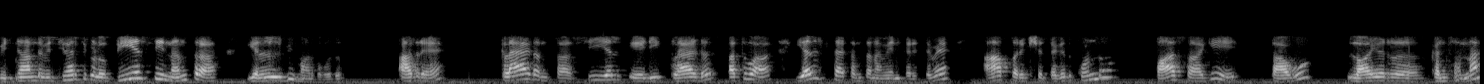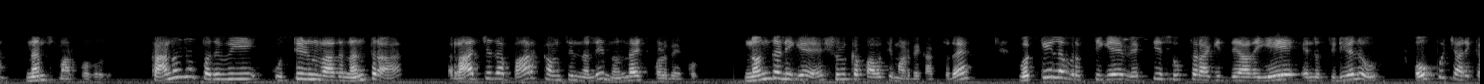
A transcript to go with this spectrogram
ವಿಜ್ಞಾನದ ವಿದ್ಯಾರ್ಥಿಗಳು ಬಿ ಎಸ್ ಸಿ ನಂತರ ಎಲ್ ಬಿ ಮಾಡಬಹುದು. ಆದ್ರೆ ಕ್ಲಾಡ್ ಅಂತ C L A D CLAT ಅಥವಾ ಎಲ್ ಸ್ಯಾಟ್ ಅಂತ ನಾವೇನ್ ಕರಿತೇವೆ, ಆ ಪರೀಕ್ಷೆ ತೆಗೆದುಕೊಂಡು ಪಾಸ್ ಆಗಿ ತಾವು ಲಾಯರ್ ಕನ್ಸನ್ನ ನನ್ಸ್ ಮಾಡ್ಕೋಬಹುದು ಕಾನೂನು ಪದವಿ ಉತ್ತೀರ್ಣರಾದ ನಂತರ ರಾಜ್ಯದ ಬಾರ್ ಕೌನ್ಸಿಲ್ನಲ್ಲಿ ನೋಂದಾಯಿಸಿಕೊಳ್ಬೇಕು. ನೋಂದಣಿಗೆ ಶುಲ್ಕ ಪಾವತಿ ಮಾಡಬೇಕಾಗ್ತದೆ. ವಕೀಲ ವೃತ್ತಿಗೆ ವ್ಯಕ್ತಿ ಸೂಕ್ತರಾಗಿದ್ದಾರೆಯೇ ಎಂದು ತಿಳಿಯಲು ಔಪಚಾರಿಕ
